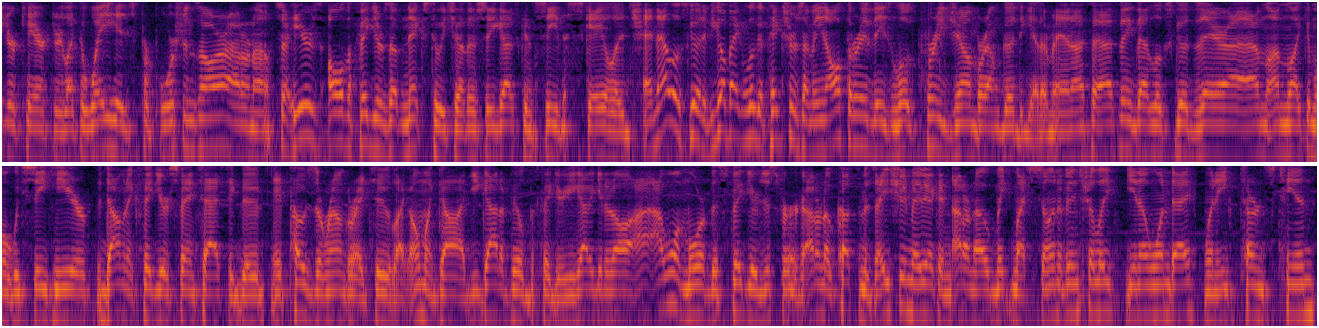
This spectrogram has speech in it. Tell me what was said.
skater character. Like, the way his proportions are. I don't know. So here's all the figures up next to each other so you guys can see the scalage. And that looks good. If you go back and look at pictures, I mean, all three of these look pretty John Brown good together, man. I, th I think that looks good there. I'm, I'm liking what we see here. The Dominik figure is fantastic, dude. It poses around great, too. Like, oh my god, you gotta build the figure. You gotta get it all. I, I want more of this figure just for, I don't know, customization. Maybe I can, I don't know, make my son eventually, you know, one day when he turns 10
